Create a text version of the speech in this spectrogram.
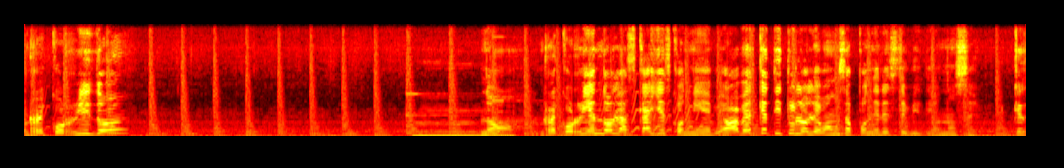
recorrido. Mm, no, recorriendo las calles con nieve. A ver qué título le vamos a poner a este video, no sé. ¿Qué,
